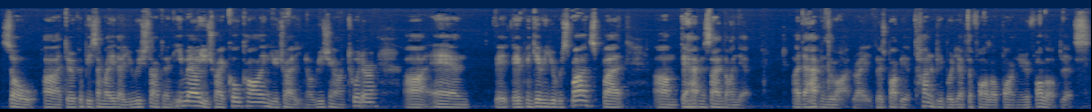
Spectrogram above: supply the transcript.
So uh, there could be somebody that you reached out to an email, you try cold calling, you try you know reaching on Twitter, uh, and they, they've been giving you a response, but um, they haven't signed on yet. Uh, that happens a lot, right? There's probably a ton of people you have to follow up on in your follow up list.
